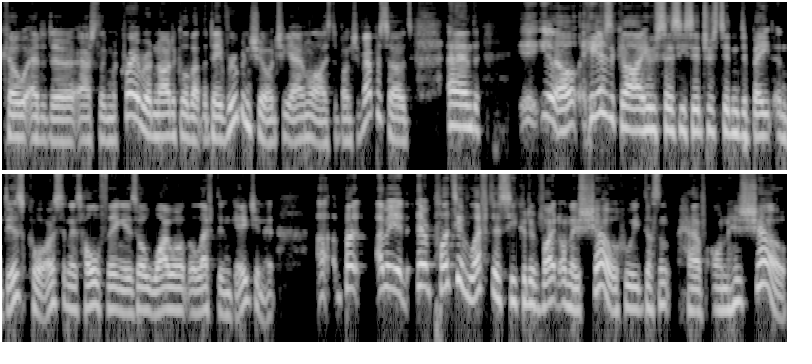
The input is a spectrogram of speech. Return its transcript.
co-editor Aisling McCrea wrote an article about the Dave Rubin show, and she analyzed a bunch of episodes. And you know, here's a guy who says he's interested in debate and discourse, and his whole thing is, oh, why won't the left engage in it? Uh, but I mean, there are plenty of leftists he could invite on his show who he doesn't have on his show.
